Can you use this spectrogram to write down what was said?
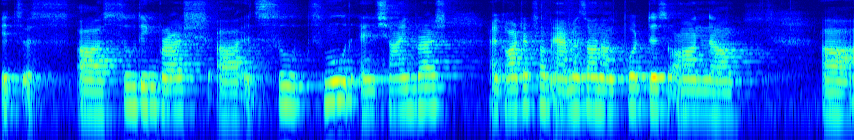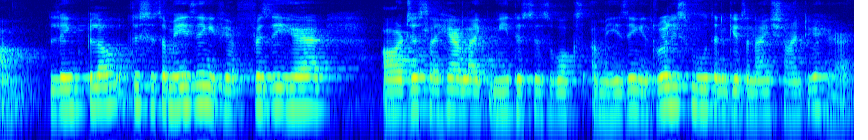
It's a soothing brush. Uh, it's so smooth and shine brush. I got it from Amazon. I'll put this on uh, um, link below. This is amazing. If you have frizzy hair or just like hair like me this is works amazing. It's really smooth and gives a nice shine to your hair.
